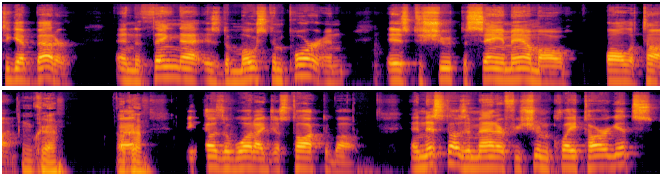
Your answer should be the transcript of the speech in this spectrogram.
to get better. And the thing that is the most important is to shoot the same ammo all the time Okay. Okay. Okay. because of what I just talked about. And this doesn't matter if you're shooting clay targets,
